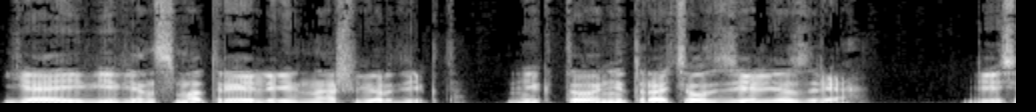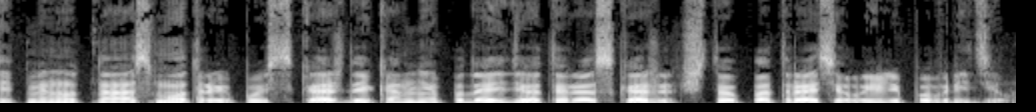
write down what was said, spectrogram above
Я и Вивьен смотрели, и наш вердикт. Никто не тратил зелья зря. Десять минут на осмотр, и пусть каждый ко мне подойдет и расскажет, что потратил или повредил.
